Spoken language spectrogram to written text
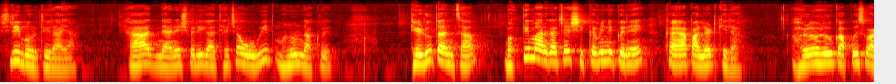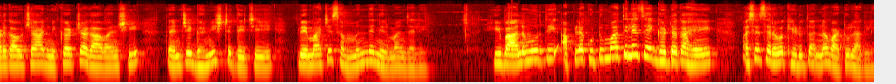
श्रीमूर्तीराया। ह्या ज्ञानेश्वरी गाथेच्या ओवीत म्हणून दाखवेत खेडूतांचा भक्तिमार्गाच्या शिकवणुकीने कायापालट केला। हळूहळू कापूस वाडगावच्या निकटच्या गावांशी त्यांचे घनिष्ठतेचे प्रेमाचे संबंध निर्माण झाले। ही बालमूर्ती आपल्या कुटुंबातीलच एक घटक आहे असे सर्व खेडूतांना वाटू लागले.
